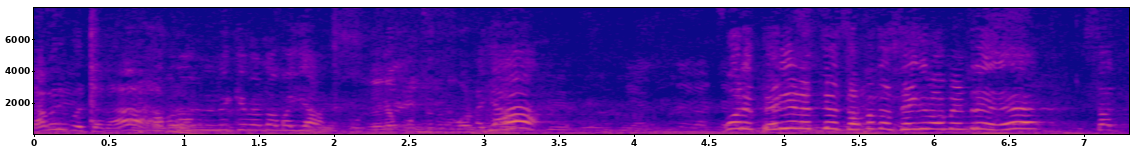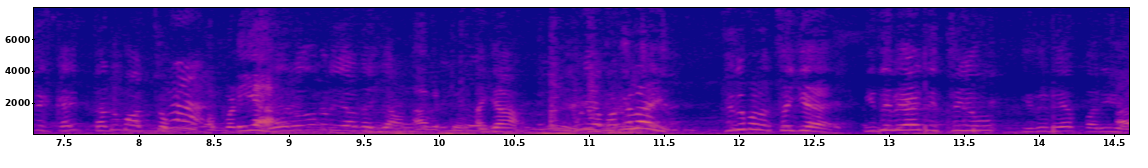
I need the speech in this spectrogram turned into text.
தவறி போச்சதா அப்புறம் நினைக்க வேண்டாம் ஐயா ஐயா ஒரு பெரிய சம்மதம் செய்கிறோம் என்று சற்று கை தடுமாற்றம் அப்படியா வேற கிடையாது ஐயா ஐயா மகளை திருமணம் செய்ய இதுவே நிச்சயம் இதுவே பரியும்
